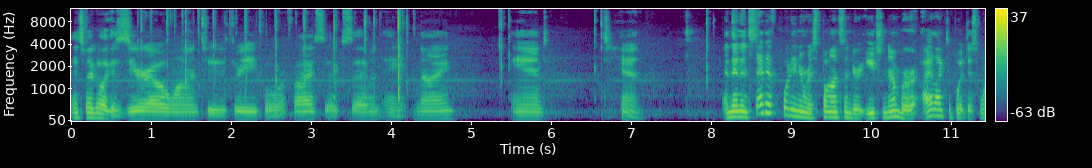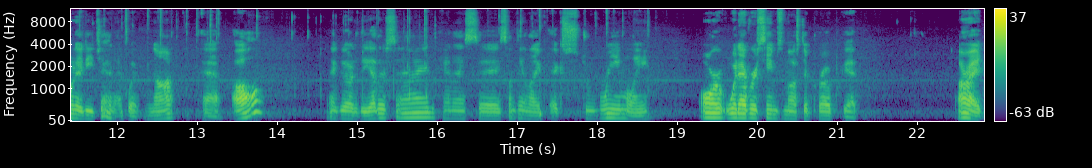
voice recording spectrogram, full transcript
And so I go like a 0, 1, 2, 3, 4, 5, 6, 7, 8, 9, and 10. And then instead of putting a response under each number, I like to put just one at each end. I put not at all, I go to the other side and I say something like extremely or whatever seems most appropriate. All right,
